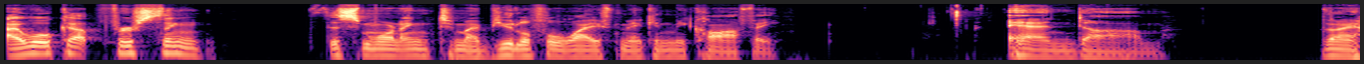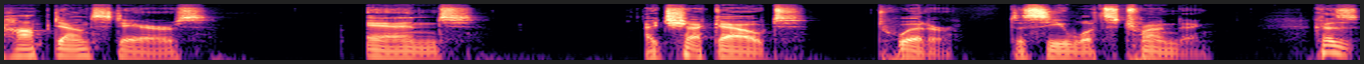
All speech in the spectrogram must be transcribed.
I woke up first thing this morning to my beautiful wife making me coffee, and um, then I hop downstairs and I check out Twitter to see what's trending. Because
